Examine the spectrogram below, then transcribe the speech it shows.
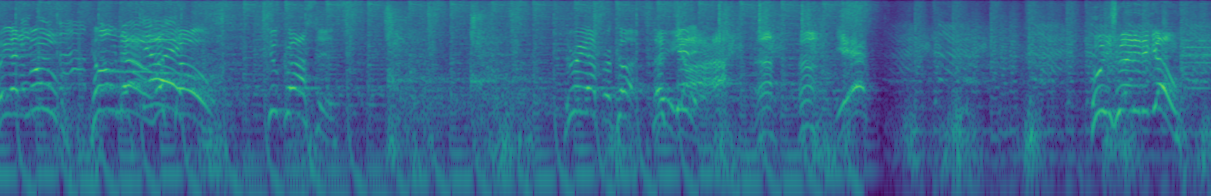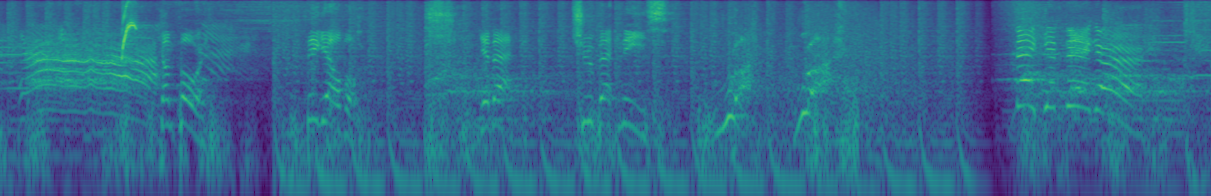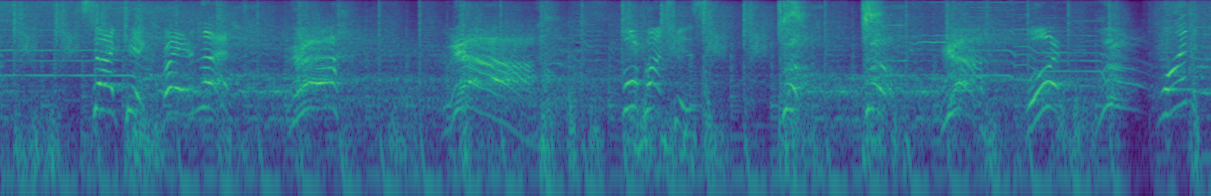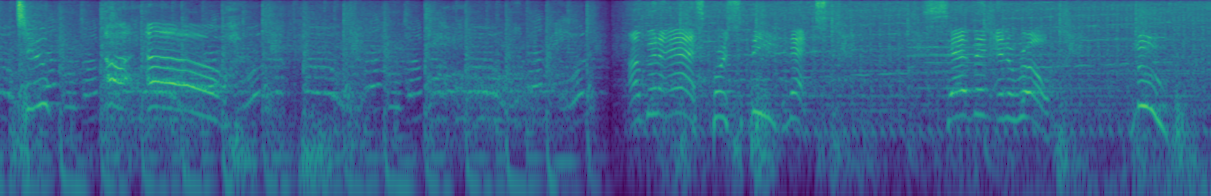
We gotta move. Come on down. do Let's go. Two crosses. Three uppercuts. Let's get it. Uh, uh, yeah. Who's ready to go? Come forward. Big elbow. Get back. True back knees. Rah, rah. Make it bigger. Side kick, right and left. Rah. Punches. Rah. One. One, two, uh oh. I'm gonna ask for speed next. Seven in a row. Move.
